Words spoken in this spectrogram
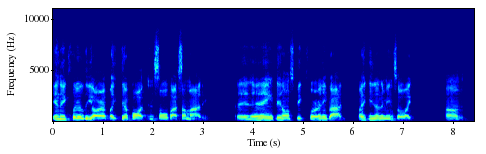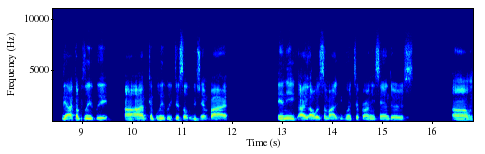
And they clearly are like they're bought and sold by somebody and it ain't they don't speak for anybody. Like you know what I mean. So like, um, yeah, I completely, I, I'm completely disillusioned by any. I, I was somebody who went to Bernie Sanders, um,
